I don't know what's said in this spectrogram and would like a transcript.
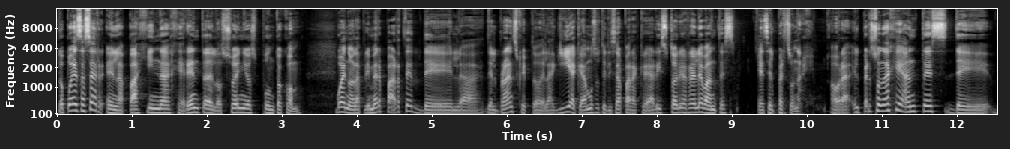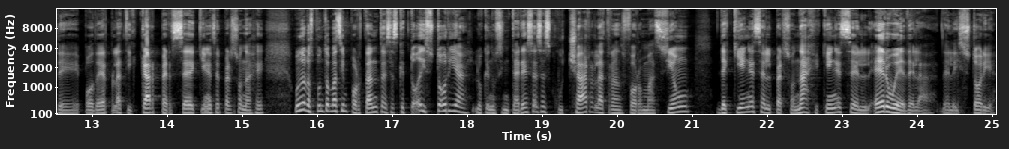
lo puedes hacer en la página gerentedelosueños.com. Bueno, la primera parte de la, del brand script o de la guía que vamos a utilizar para crear historias relevantes es el personaje. Ahora, el personaje antes de, poder platicar per se de quién es el personaje, uno de los puntos más importantes es que toda historia lo que nos interesa es escuchar la transformación de quién es el personaje, quién es el héroe de la, de la historia.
